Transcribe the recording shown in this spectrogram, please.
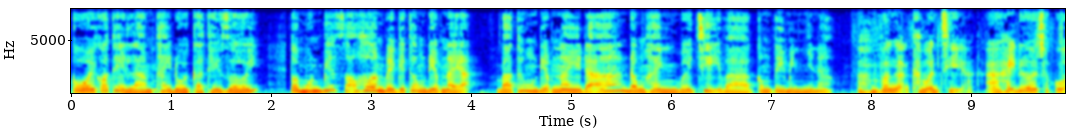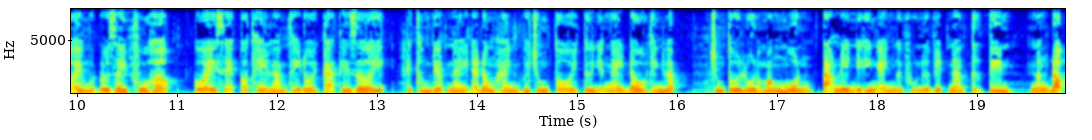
cô ấy có thể làm thay đổi cả thế giới. Tôi muốn biết rõ hơn về cái thông điệp này ạ. Và thông điệp này đã đồng hành với chị và công ty mình như nào? À, vâng ạ, cảm ơn chị ạ. À, hãy đưa cho cô ấy một đôi giày phù hợp, cô ấy sẽ có thể làm thay đổi cả thế giới. Cái thông điệp này đã đồng hành với chúng tôi từ những ngày đầu thành lập chúng tôi luôn mong muốn tạo nên những hình ảnh người phụ nữ Việt Nam tự tin, năng động,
